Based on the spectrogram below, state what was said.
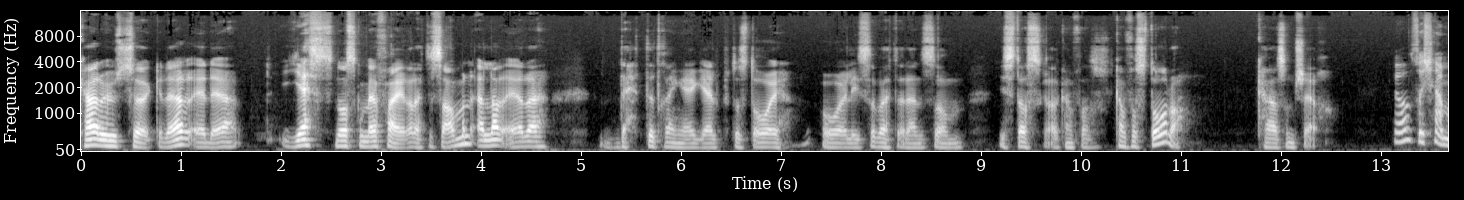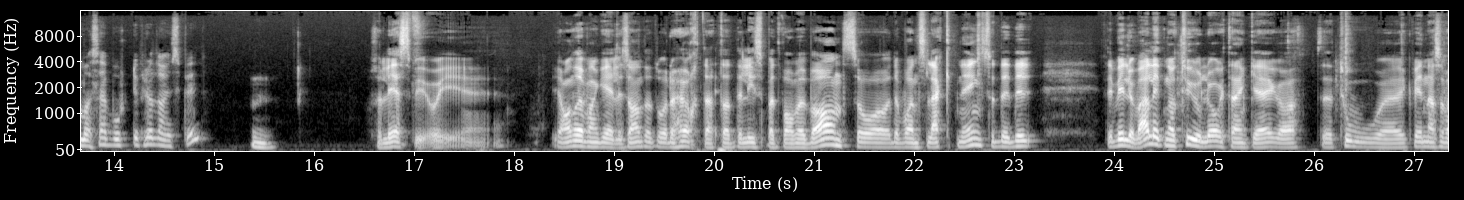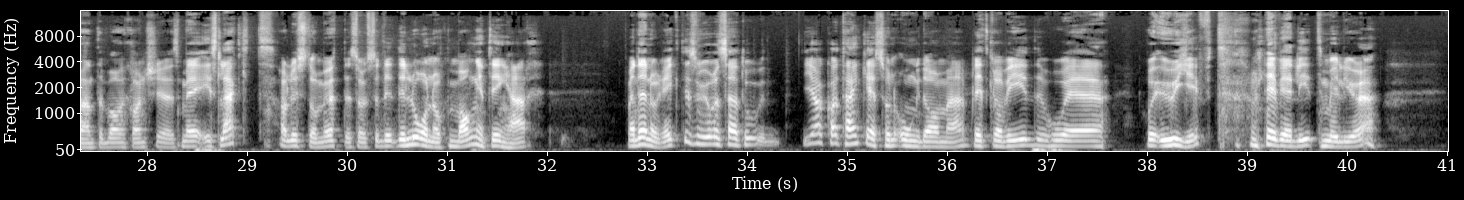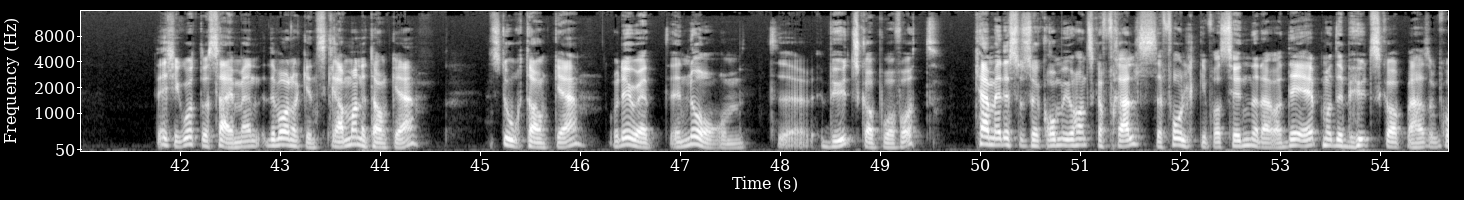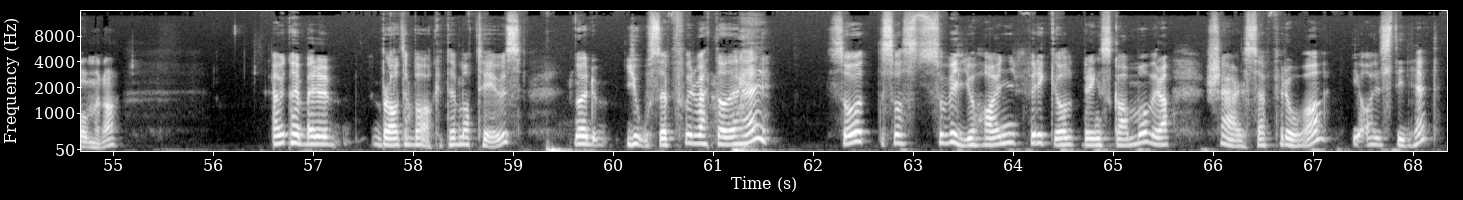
Hva er det hun søker der? Er det Yes, nå skal vi feire dette sammen, eller er det dette trenger jeg hjelp til å stå i, og Elisabeth er den som i størst grad kan, for, kan forstå da, hva som skjer. Ja, så kommer hun seg bort fra landsbyen. Mm. Så leser vi jo i, i andre evangeliet sant, at hun hadde hørt at Elisabeth var med barn, så det var en slektning. Så det, det, det vil jo være litt naturlig òg, tenker jeg, at eh, to eh, kvinner som venter barn, kanskje som er i slekt, har lyst til å møtes òg. Så det, det lå nok mange ting her. Men det er nok riktig som gjorde sier, at hun Ja, hva tenker jeg, sånn ung dame, blitt gravid, hun er, hun er ugift, hun lever i et lite miljø. Det er ikke godt å si, men det var nok en skremmende tanke. Stor tanke. Og det er jo et enormt eh, budskap hun har fått. Hvem er det som skal komme? Jo, han skal frelse folket fra synder der, og det er på en måte budskapet her som kommer, da. Ja, vi kan bare bla tilbake til Matteus. Når Josef får vite det her, så, så, så vil jo han, for ikke å bringe skam over henne, skjære seg fra henne i all stillhet.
